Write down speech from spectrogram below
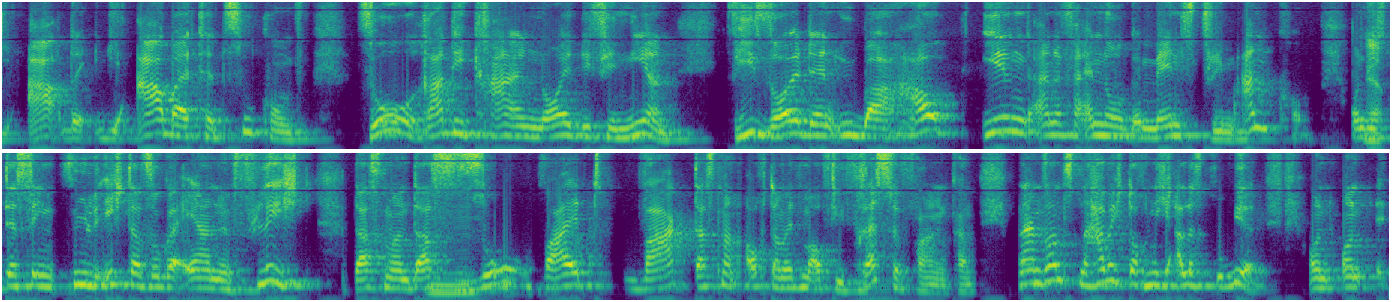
die, Ar die Arbeit der Zukunft so radikal neu definieren, wie soll denn überhaupt irgendeine Veränderung im Mainstream ankommen? Und ja. ich, deswegen fühle ich da sogar eher eine Pflicht, dass man das mhm. so weit wagt, dass man auch damit mal auf die Fresse fallen kann. Und ansonsten habe ich doch nicht alles probiert. Und, und,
